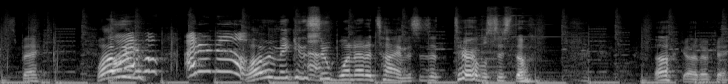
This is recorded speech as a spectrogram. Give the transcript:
it's back. Why are Why? we? I don't know. Why are we making the Oh. soup one at a time? This is a terrible system. Oh god. Okay.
